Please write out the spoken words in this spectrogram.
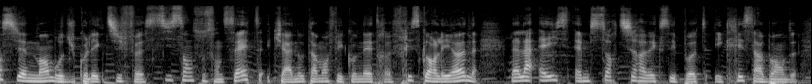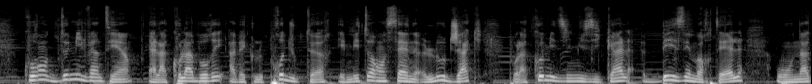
Ancienne membre du collectif 667, qui a notamment fait connaître Frisk Orleans, Lala Ace aime sortir avec ses potes et créer sa bande. Courant 2021, elle a collaboré avec le producteur et metteur en scène Lou Jack pour la comédie musicale Baiser mortel, où on a,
